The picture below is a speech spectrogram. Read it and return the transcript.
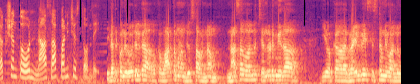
లక్ష్యంతో నాసా పనిచేస్తోంది. గత కొన్ని రోజులుగా ఒక వార్త మనం చూస్తా ఉన్నాం. నాసా వాళ్ళు చంద్రుడి మీద ఈ యొక్క రైల్వే సిస్టమ్ని వాళ్ళు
